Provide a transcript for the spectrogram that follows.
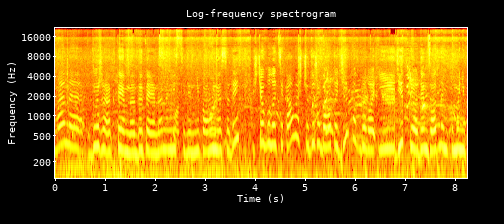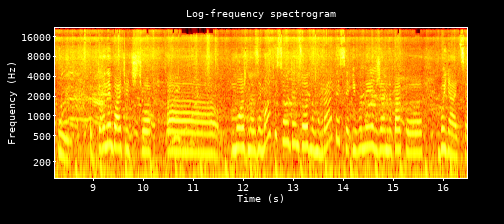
У мене дуже активна дитина. На місці він нікого не сидить. Що було цікаво, що дуже багато діток було, і дітки один з одним комунікують. Тобто вони бачать, що а, можна займатися один з одним, гратися, і вони вже не так е, бояться.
